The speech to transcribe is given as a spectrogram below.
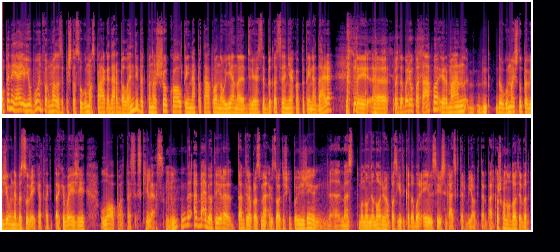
OpenAI jau buvo informuotas apie šitą saugumo spragą dar balandį, bet panašu, kol tai nepatapo naujiena dviejose bitose, nieko apie tai nedarė. Tai, uh, bet dabar jau patapo ir man dauguma šitų pavyzdžių nebesuveikia, akivaizdžiai lopo tas skylės. Mhm. Be abejo, tai yra tam tikrą prasme egzotiški pavyzdžiai. Mes, manau, nenorime pasakyti, kad dabar, ei, visi išsigaskite ar bijokite ar dar kažko naudoti, bet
